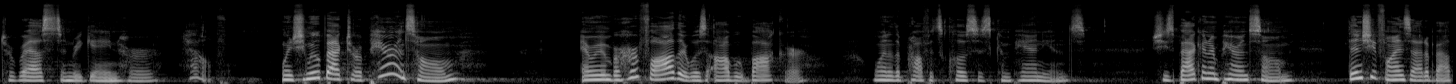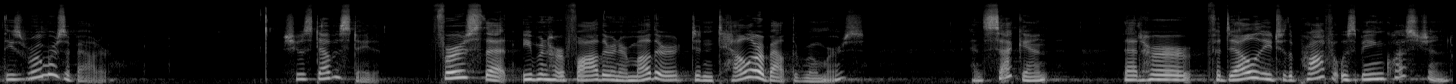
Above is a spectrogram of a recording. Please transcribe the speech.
to rest and regain her health. When she moved back to her parents' home, and remember, her father was Abu Bakr, one of the Prophet's closest companions. She's back in her parents' home. Then she finds out about these rumors about her. She was devastated. First, that even her father and her mother didn't tell her about the rumors. And second, that her fidelity to the Prophet was being questioned.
